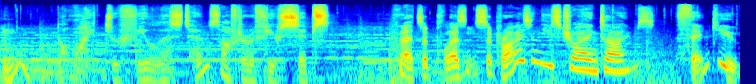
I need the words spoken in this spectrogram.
mm, oh, I do feel less tense after a few sips. That's a pleasant surprise in these trying times. Thank you.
